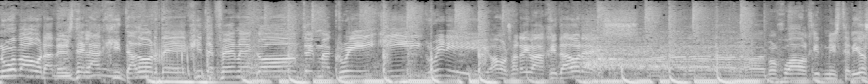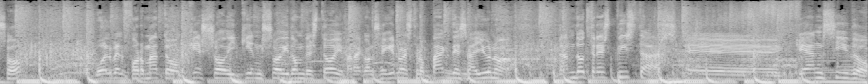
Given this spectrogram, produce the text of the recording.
nueva hora desde el agitador de Hit FM con Tate McCree y Greedy. Vamos arriba, agitadores. Hemos jugado al hit misterioso. Vuelve el formato ¿Qué soy? ¿Quién soy? ¿Dónde estoy? Para conseguir nuestro pack desayuno. Dando tres pistas. Eh, ¿Qué han sido?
